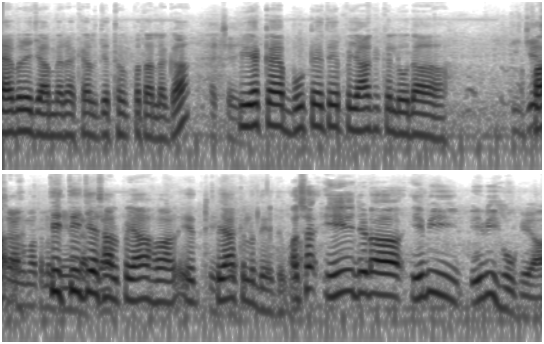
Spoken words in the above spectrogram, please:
ਐਵਰੇਜ ਆ ਮੇਰਾ ਖਿਆਲ ਜਿੱਥੋਂ ਪਤਾ ਲੱਗਾ ਵੀ ਇੱਕ ਬੂਟੇ ਤੇ 50 ਕਿਲੋ ਦਾ ਤੀਜੇ ਸਾਲ ਮਤਲਬ ਤੀਜੇ ਸਾਲ 50 ਵਾਲ ਇਹ ਠੀਕ 50 ਹੈ। ਕਿਲੋ ਦੇ ਦੂਗਾ ਅੱਛਾ ਇਹ ਜਿਹੜਾ ਇਹ ਵੀ ਇਹ ਵੀ ਹੋ ਗਿਆ।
